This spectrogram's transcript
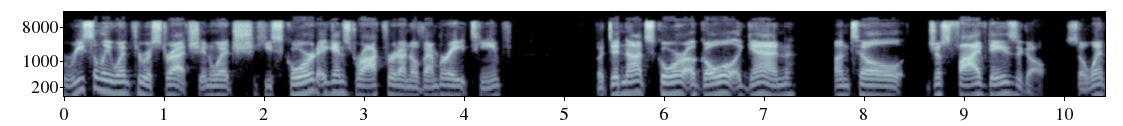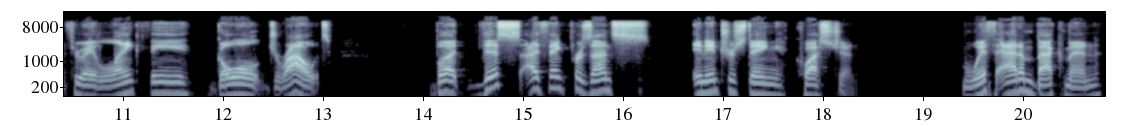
recently went through a stretch in which he scored against Rockford on November 18th, but did not score a goal again until just five days ago. So went through a lengthy goal drought. But this, I think, presents an interesting question. With Adam Beckman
